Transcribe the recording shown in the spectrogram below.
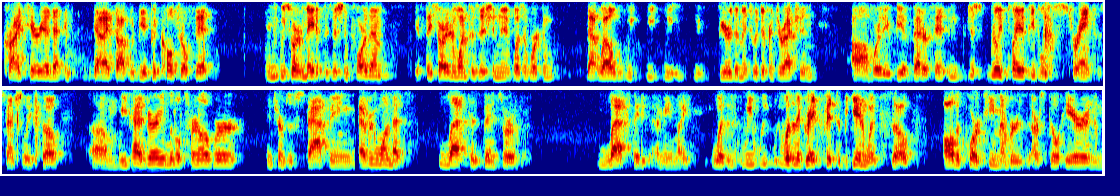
criteria that that I thought would be a good cultural fit, and we sort of made a position for them. If they started in one position and it wasn't working that well, we we, we, veered them into a different direction um, where they'd be a better fit, and just really play to people's strengths essentially. So um, we've had very little turnover in terms of staffing. Everyone that's left has been sort of left. They, I mean, like wasn't we, we wasn't a great fit to begin with. So all the core team members are still here, and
